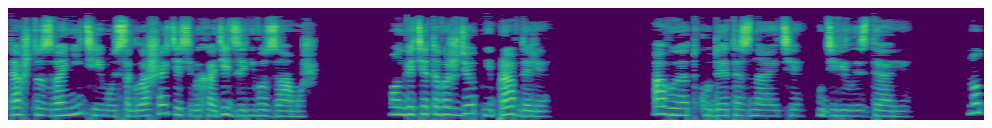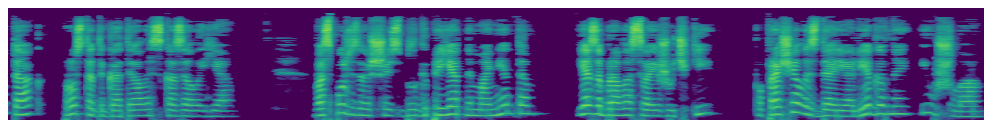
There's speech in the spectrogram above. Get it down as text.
Так что звоните ему и соглашайтесь выходить за него замуж. Он ведь этого ждет, не правда ли? А вы откуда это знаете? Удивилась Дарья. Ну так, просто догадалась, сказала я. Воспользовавшись благоприятным моментом, я забрала свои жучки, попрощалась с Дарьей Олеговной и ушла.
